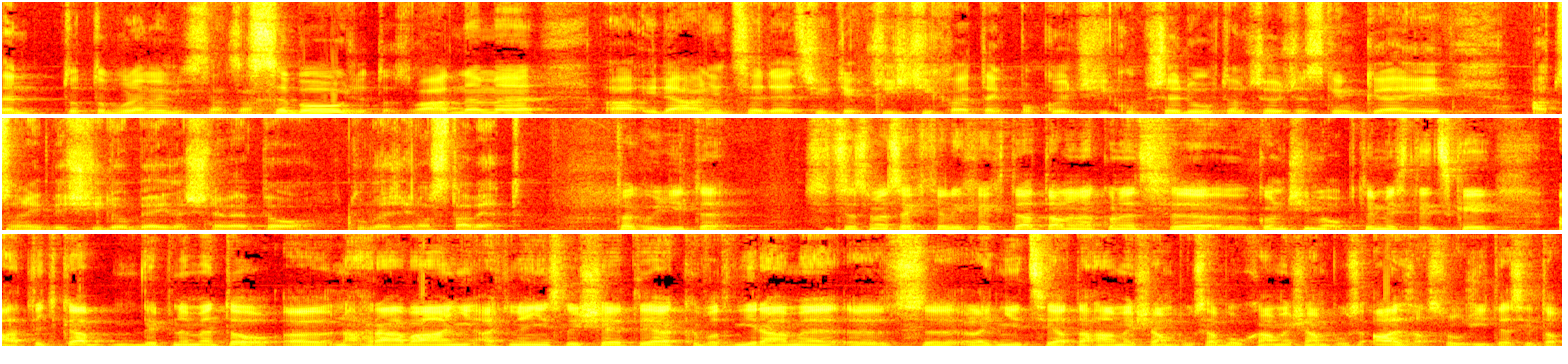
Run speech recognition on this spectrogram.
ten, toto budeme mít snad za sebou, že to zvládneme a i dálnice D3 v těch příštích letech pokročí ku předu v tom středočeském kraji a co nejbližší době začneme pro tu veřejnost stavět. Tak vidíte, Sice jsme se chtěli chechtat, ale nakonec eh, končíme optimisticky a teďka vypneme to eh, nahrávání, ať není slyšet, jak otvíráme z lednici a taháme šampus a boucháme šampus, ale zasloužíte si to.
